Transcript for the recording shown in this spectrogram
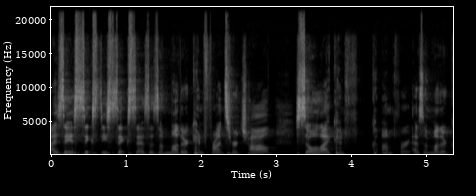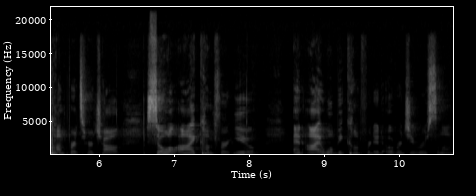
Isaiah 66 says, As a mother confronts her child, so will I confront comfort, as a mother comforts her child, so will I comfort you, and I will be comforted over Jerusalem.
